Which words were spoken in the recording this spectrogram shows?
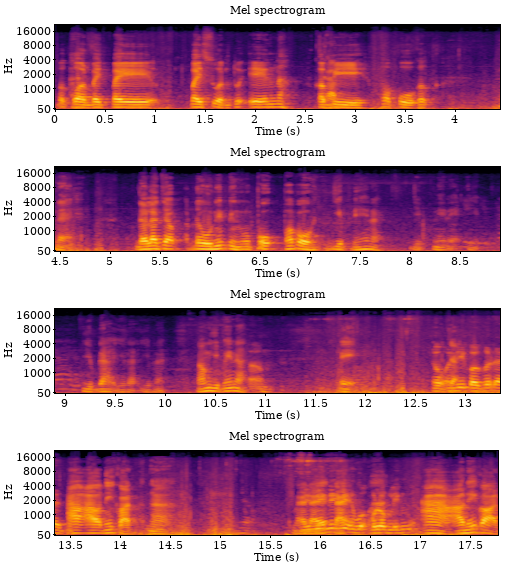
เมื่อก่อนไปไปไปส่วนตัวเองนะกระบี่พ่อปู่ก็เนี่ยเดี๋ยวเราจะดูนิดหนึ่งปู่พ่อปู่หยิบนี่ให้หน่อย หยิบนี่เนี่ยหยิบหยิบได้หยิบได้หยิบได้น้องหยิบให้หน่อยเอานี่เอาอันนี้ก่อนก็ได้เอาเอานี้ก่อนอ่าไหนไหนนี่นี่ไหนนี่หัวกระโหลกลิงอ่าเอานี้ก่อน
